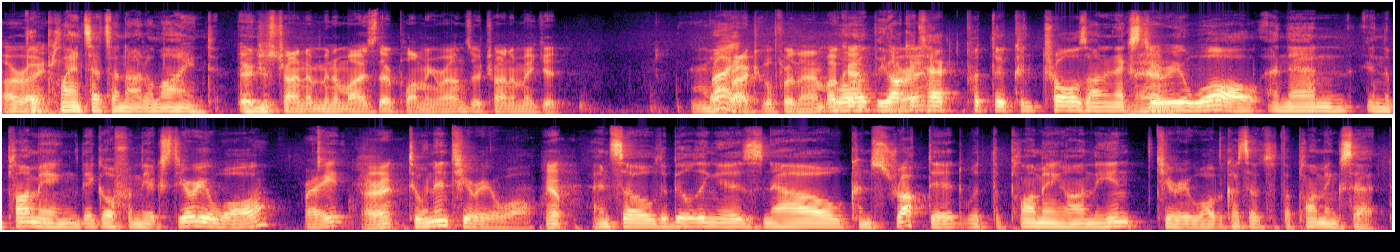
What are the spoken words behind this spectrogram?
Oh, right. the plant sets are not aligned. They're just trying to minimize their plumbing runs. They're trying to make it more Right. practical for them. Okay. Well, the all right. architect put the controls on an exterior wall, and then in the plumbing, they go from the exterior wall, right, All right. to an interior wall. Yep. And so the building is now constructed with the plumbing on the interior wall because that's what the plumbing set,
